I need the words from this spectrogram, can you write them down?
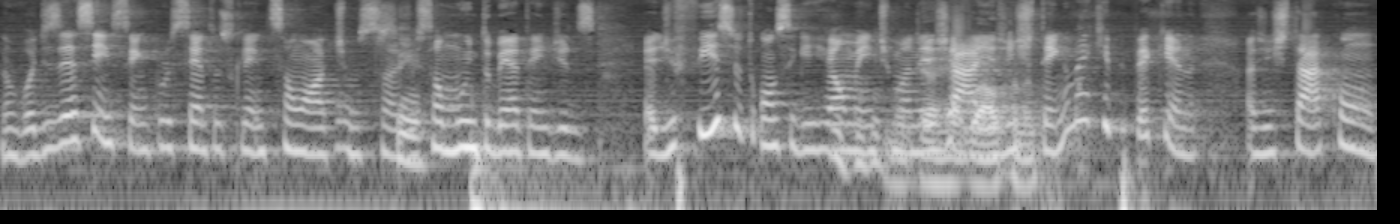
não vou dizer assim, 100% dos clientes são ótimos, são, Sim. são muito bem atendidos. É difícil tu conseguir realmente a manejar. régua E a gente né? tem uma equipe pequena. A gente está com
